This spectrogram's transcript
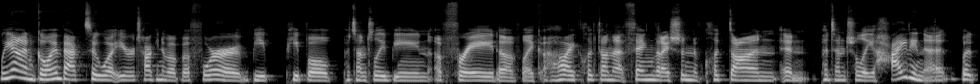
Well, yeah, and going back to what you were talking about before, be people potentially being afraid of like, oh, I clicked on that thing that I shouldn't have clicked on, and potentially hiding it. But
